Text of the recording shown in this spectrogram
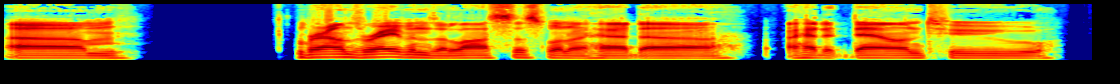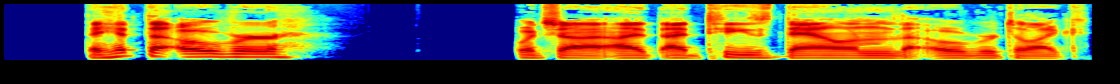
Um, Browns Ravens. I lost this one. I had uh I had it down to they hit the over, which I I, I teased down the over to like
